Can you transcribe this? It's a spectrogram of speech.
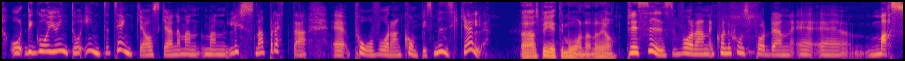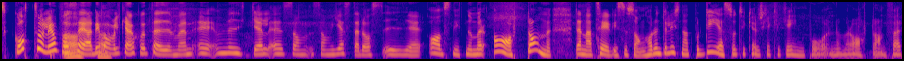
Och det går ju inte att inte tänka, Oskar, när man, man lyssnar på detta, eh, på våran kompis Mikael. Han springer ett i månaden, ja. Precis, våran Konditionspodden eh, eh, maskot höll jag på att ja, säga. Det var väl kanske att ta i, men eh, Mikael eh, som, som gästade oss i eh, avsnitt nummer 18 denna tredje säsong. Har du inte lyssnat på det så tycker jag du ska klicka in på nummer 18 för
